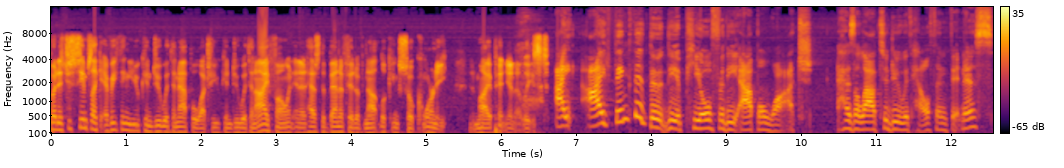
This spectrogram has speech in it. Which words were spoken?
But it just seems like every everything you can do with an Apple Watch, you can do with an iPhone, and it has the benefit of not looking so corny, in my opinion, at least. I, I think that the, the appeal for the Apple Watch has a lot to do with health and fitness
